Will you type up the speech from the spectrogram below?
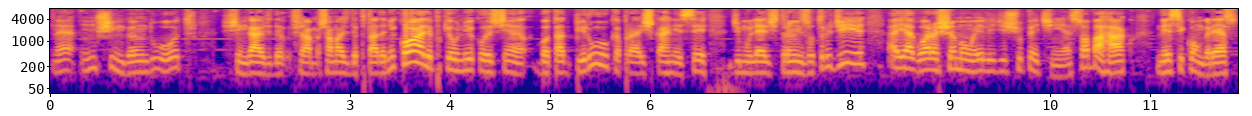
né? Um xingando o outro, xingar de, chamar de deputada Nicole, porque o Nicolas tinha botado peruca para escarnecer de mulheres trans outro dia, aí agora chamam ele de chupetinha. É só barraco nesse congresso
